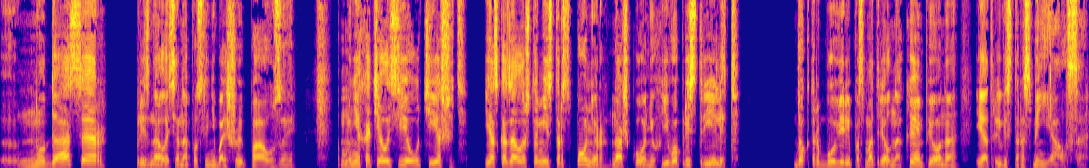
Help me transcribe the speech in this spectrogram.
«Э, «Ну да, сэр», — призналась она после небольшой паузы. «Мне хотелось ее утешить. Я сказала, что мистер Спунер, наш конюх, его пристрелит». Доктор Бувери посмотрел на Кэмпиона и отрывисто рассмеялся.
